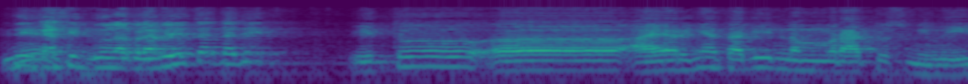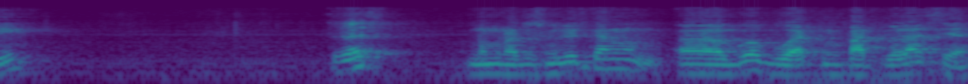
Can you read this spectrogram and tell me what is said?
Ini Iya. kasih gula berapa itu tadi? Itu eh, airnya tadi 600 mili. Terus? 600 mili kan gue buat 4 gelas ya.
